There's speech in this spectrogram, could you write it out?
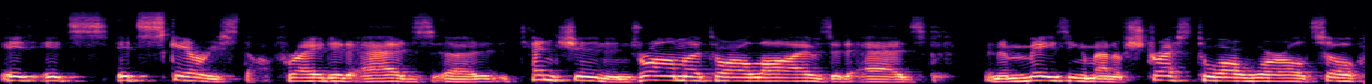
it, it's it's scary stuff right it adds uh, tension and drama to our lives it adds an amazing amount of stress to our world. So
